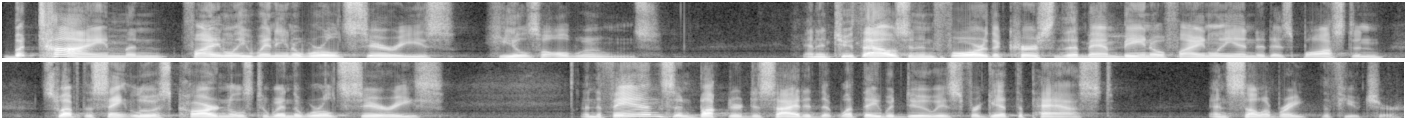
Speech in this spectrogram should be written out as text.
But time and finally winning a World Series heals all wounds. And in 2004, the curse of the Bambino finally ended as Boston swept the St. Louis Cardinals to win the World Series. And the fans and Buckner decided that what they would do is forget the past and celebrate the future.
